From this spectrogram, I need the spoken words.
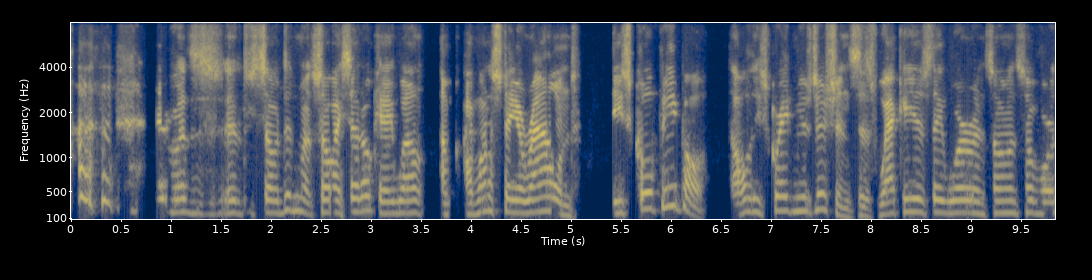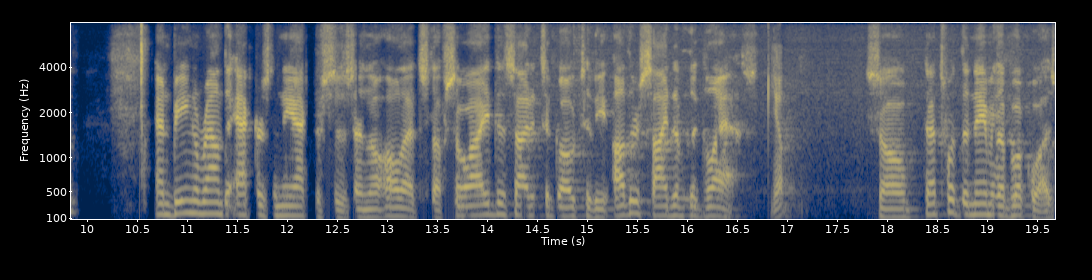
it was, it, so it didn't, so I said, okay, well, I, I want to stay around these cool people all these great musicians, as wacky as they were, and so on and so forth, and being around the actors and the actresses and all that stuff. So I decided to go to the other side of the glass. Yep. So that's what the name of the book was.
